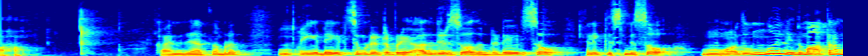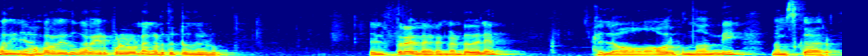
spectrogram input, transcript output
ആഹാ. കാരണം ഇതിനകത്ത് നമ്മൾ ഈ ഡേറ്റ്സും കൂടെ ഇട്ടപ്പോഴേ അതിന്റെ ഒരു സ്വാദുണ്ട്. ഡേറ്റ്സോ അല്ലെങ്കിൽ കിസ്മിസോ അതൊന്നുമില്ല. ഇത് മാത്രം മതി. ഞാൻ ഇത് കുറേ ഇരിപ്പുള്ളതുകൊണ്ട് അങ്ങ് എടുത്തിട്ടേ ഉള്ളൂ. ഇത്രയും നേരം കണ്ടതിന് എല്ലാവർക്കും നന്ദി. നമസ്കാരം.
